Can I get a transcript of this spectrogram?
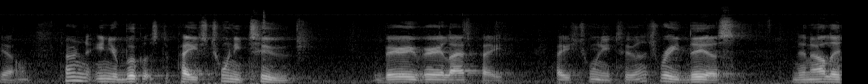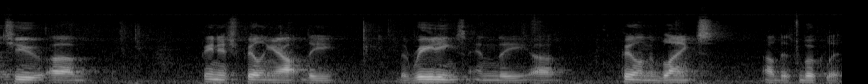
Yeah, turn in your booklets to page 22, the very, very last page, page 22. Let's read this, and then I'll let you um, finish filling out the, the readings and the uh, fill in the blanks of this booklet.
